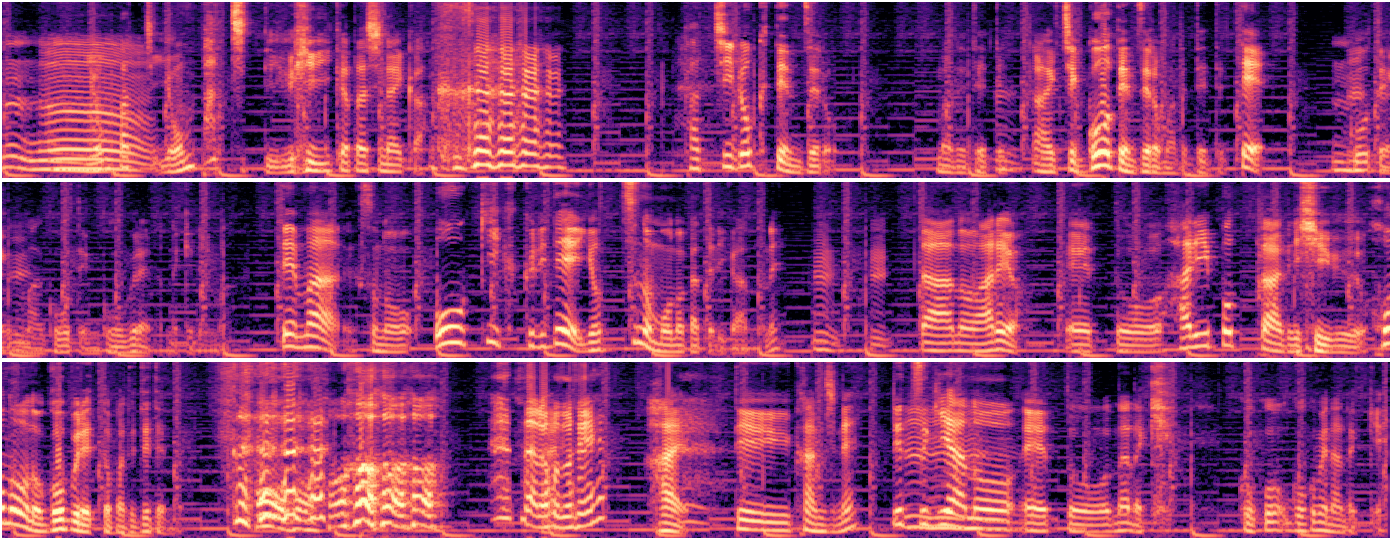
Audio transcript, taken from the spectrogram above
うんうんうん。4パッチ？4パッチっていう言い方しないか。パッチ6.0まで出て、うん。あ違う5.0まで出ててうん。5点、うん。まあ、5.5ぐらいなんだけど今。でまあその大きいくくりで4つの物語があるのね。うんうん。あのあれよ。えっ、と「ハリー・ポッター」でいう炎のゴブレットまで出てるの。なるほどね。はい。っていう感じね。で次うんあのえっ、となんだっけ 5, 個5個目なんだっけ？へ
